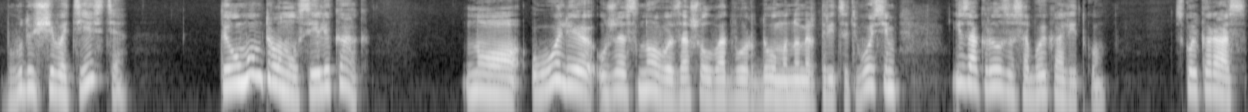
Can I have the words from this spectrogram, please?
Будущего тестя? Ты умом тронулся или как? Но Уолли уже снова зашел во двор дома номер 38 и закрыл за собой калитку. Сколько раз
